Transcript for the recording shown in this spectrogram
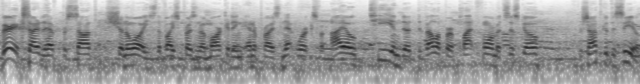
Very excited to have Prashanth Shenoy. He's the Vice President of Marketing Enterprise Networks for IoT and the developer platform at Cisco. Prashanth, good to see you.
